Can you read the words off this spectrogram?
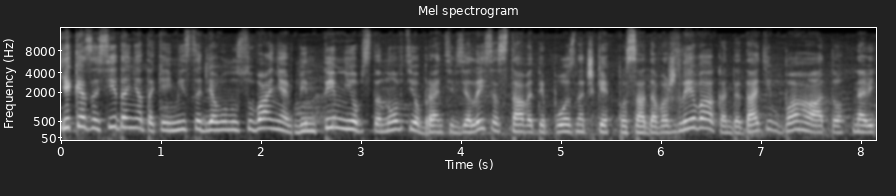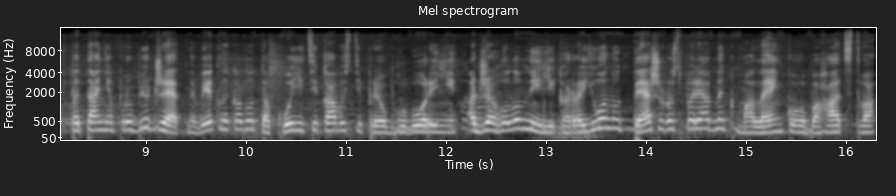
Яке засідання, таке й місце для голосування. В інтимній обстановці обранці взялися ставити позначки. Посада важлива, а кандидатів багато. Навіть питання про бюджет не викликало такої цікавості при обговоренні. Адже головний лікар району теж розпорядник маленького багатства.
